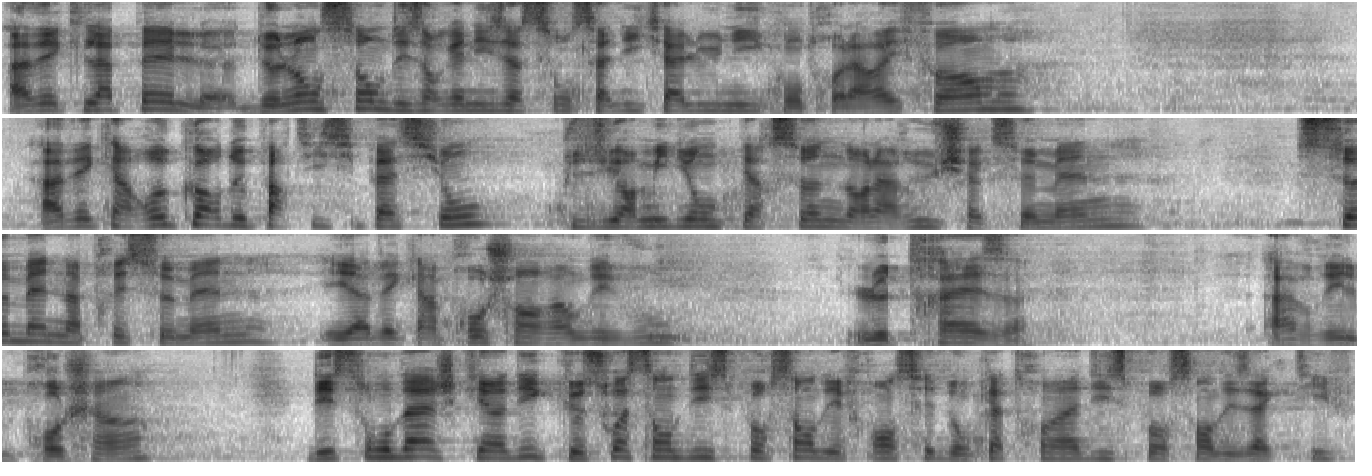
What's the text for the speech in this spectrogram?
avec l'appel de l'ensemble des organisations syndicales unies contre la réforme, avec un record de participation, plusieurs millions de personnes dans la rue chaque semaine, semaine après semaine, et avec un prochain rendez-vous le 13 avril prochain, des sondages qui indiquent que 70% des Français, dont 90% des actifs,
